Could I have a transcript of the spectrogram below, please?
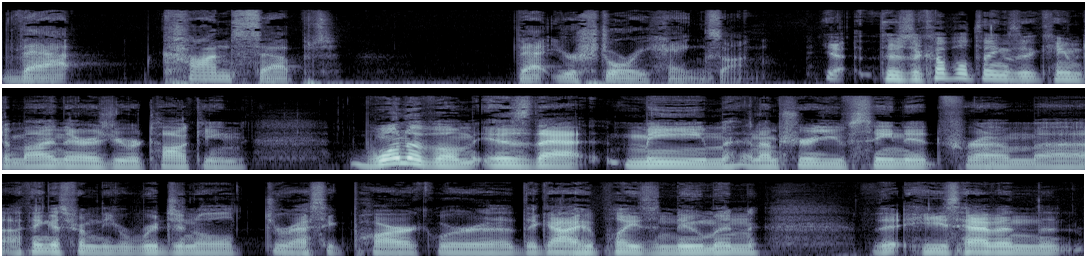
that concept that your story hangs on. Yeah, there's a couple things that came to mind there as you were talking. One of them is that meme, and I'm sure you've seen it from, uh, I think it's from the original Jurassic Park, where uh, the guy who plays Newman, that he's having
